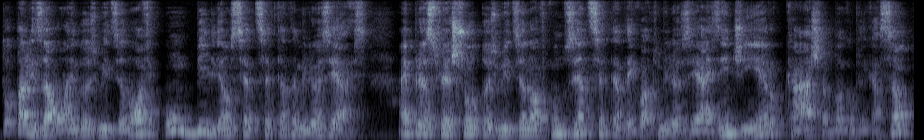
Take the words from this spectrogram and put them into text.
totalizava lá em 2019 1 bilhão 170 milhões de reais. A empresa fechou 2019 com 274 milhões de reais em dinheiro, caixa, banco aplicação,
